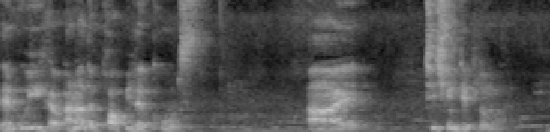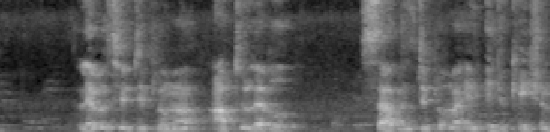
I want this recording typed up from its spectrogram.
Then we have another popular course, I teaching diploma. Level three diploma up to level seven diploma in education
